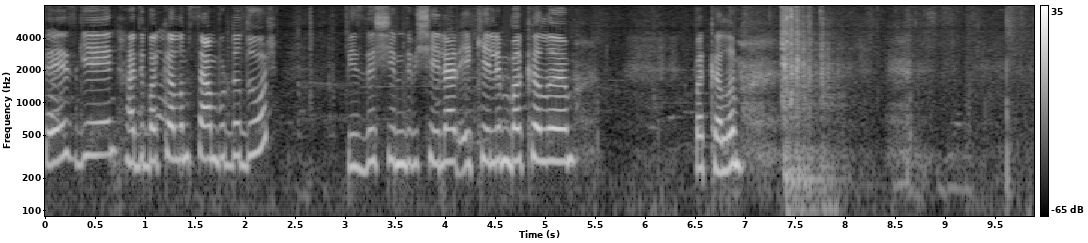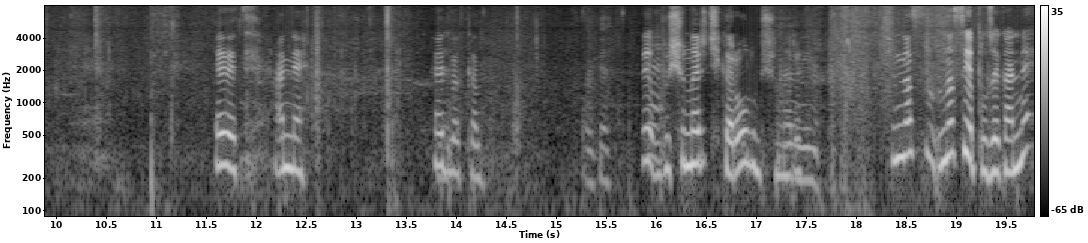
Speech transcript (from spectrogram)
Sezgin hadi bakalım sen burada dur. Biz de şimdi bir şeyler ekelim bakalım. Bakalım. Evet anne. Hadi bakalım. Okey. Ve Bu şunları çıkar oğlum şunları. Şimdi nasıl nasıl yapılacak anne?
